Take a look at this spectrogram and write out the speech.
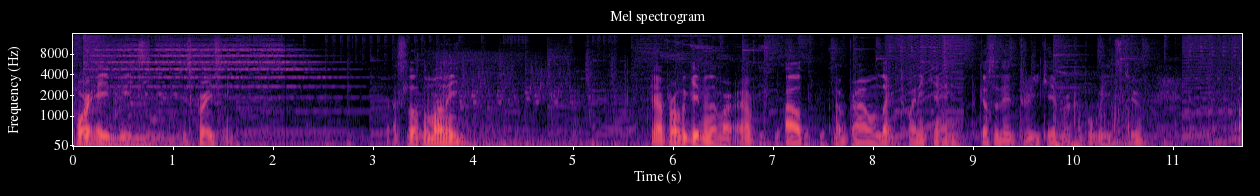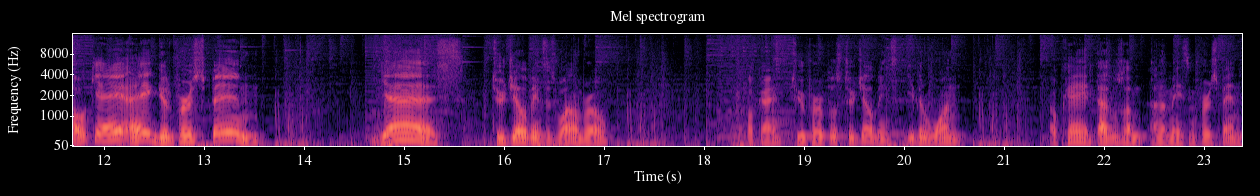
for eight weeks it's crazy that's a lot of money. Yeah, I've probably given uh, out around like 20k because I did 3k for a couple weeks too. Okay, hey, good first spin. Yes, two gel beans as well, bro. Okay, two purples, two gel beans, either one. Okay, that was an, an amazing first spin.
